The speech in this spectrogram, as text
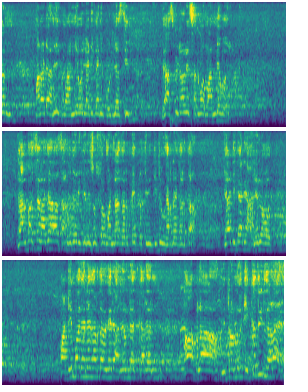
संमेलन मला वाटतं अनेक मान्यवर या ठिकाणी बोलले असतील. व्यासपीठावरील सर्व मान्यवर लालबागचा राजा सार्वजनिक गणेशोत्सव मंडळातर्फे प्रतिनिधित्व करण्याकरता या ठिकाणी आलेलो आहोत. पाठिंबा देण्याकरता वगैरे आलेलो नाहीत कारण हा आपला मित्रांनो एकत्रित लढा आहे.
